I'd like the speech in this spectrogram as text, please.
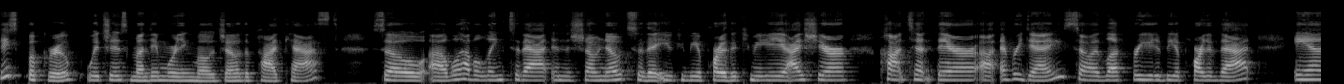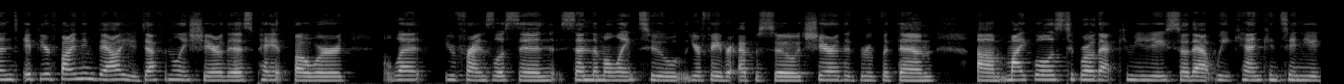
Facebook group, which is Monday Morning Mojo, the podcast. So uh, we'll have a link to that in the show notes so that you can be a part of the community. I share content there uh, every day. So I'd love for you to be a part of that. And if you're finding value, definitely share this, pay it forward, let your friends listen, send them a link to your favorite episode, share the group with them. Um, my goal is to grow that community so that we can continue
